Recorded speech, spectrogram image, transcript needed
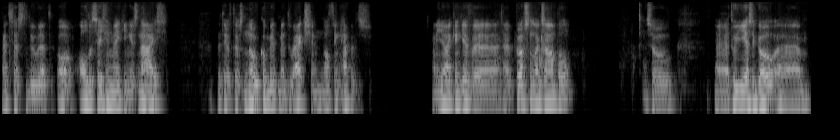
That has to do that, oh, all decision making is nice, but if there's no commitment to action, nothing happens. And here I can give a, a personal example. So uh, two years ago, um,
